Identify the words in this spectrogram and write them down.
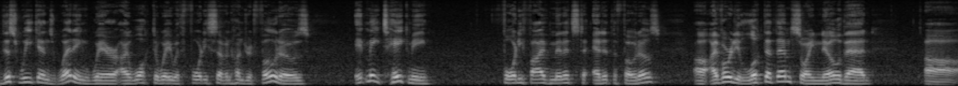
this weekend's wedding, where I walked away with 4,700 photos. It may take me 45 minutes to edit the photos. Uh, I've already looked at them, so I know that, uh,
